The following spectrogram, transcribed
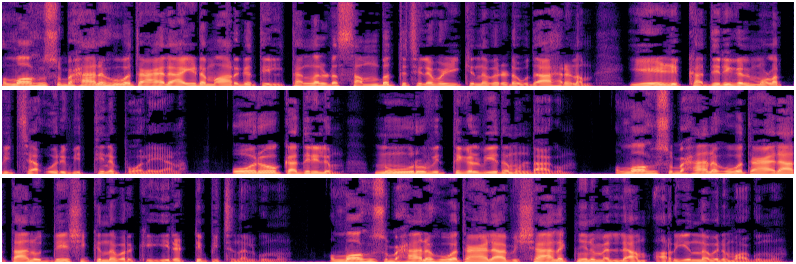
അള്ളാഹു സുബഹാനഹുവ മാർഗത്തിൽ തങ്ങളുടെ സമ്പത്ത് ചിലവഴിക്കുന്നവരുടെ ഉദാഹരണം ഏഴ് കതിരുകൾ മുളപ്പിച്ച ഒരു വിത്തിനെപ്പോലെയാണ് ഓരോ കതിരിലും നൂറു വിത്തുകൾ വീതമുണ്ടാകും. അള്ളാഹു സുബഹാനഹുവ താൻ ഉദ്ദേശിക്കുന്നവർക്ക് ഇരട്ടിപ്പിച്ചു നൽകുന്നു. അള്ളാഹു സുബഹാനഹുവ വിശാലജ്ഞനുമെല്ലാം അറിയുന്നവനുമാകുന്നു.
